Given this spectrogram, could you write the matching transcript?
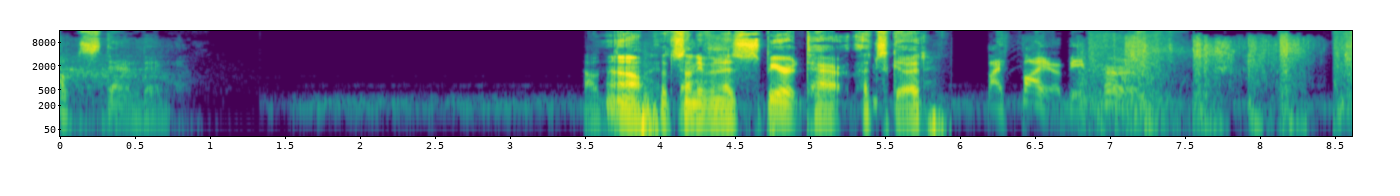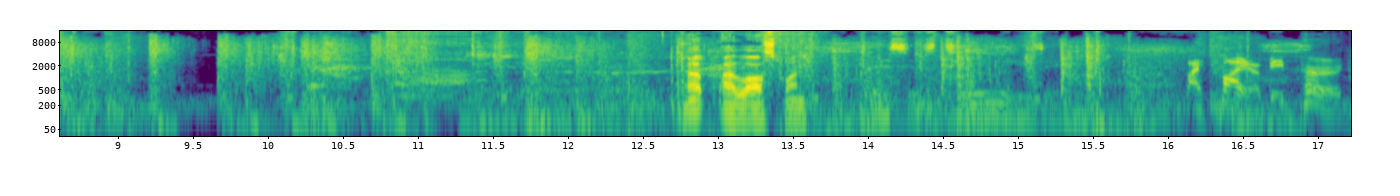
Outstanding. I'll oh, do Oh, my that's not even a spirit tower. That's good. By fire be purged. Oh, I lost one. This is too easy. By fire be purged.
